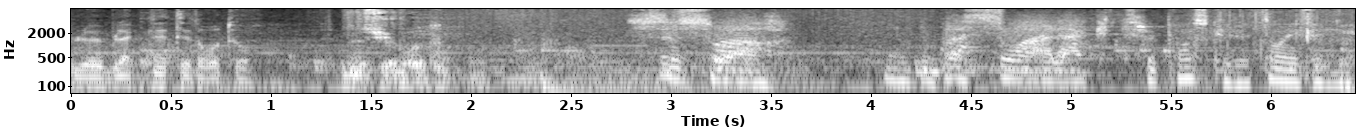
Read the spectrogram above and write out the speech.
Le Blacknet est de retour. Monsieur Baudou. Ce soir, nous passons à l'acte. Je pense que le temps est venu.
